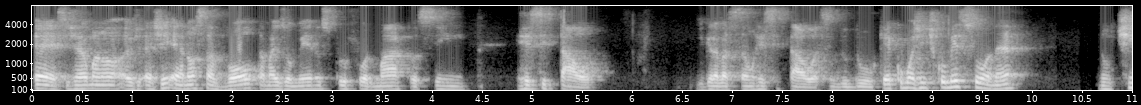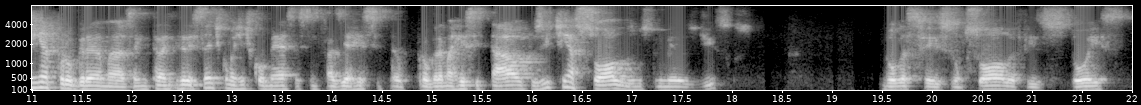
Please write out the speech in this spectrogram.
é, já é, uma, é a nossa volta mais ou menos para o formato assim recital, de gravação recital, assim, do, do, que é como a gente começou, né? Não tinha programas, é interessante como a gente começa assim, fazia recita, programa recital, inclusive tinha solos nos primeiros discos. Douglas fez um solo, eu fiz dois.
